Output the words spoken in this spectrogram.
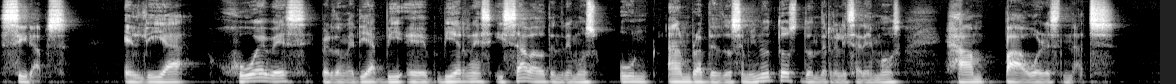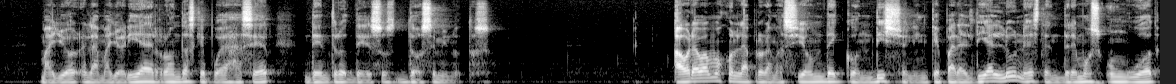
sit-ups. El día jueves, perdón, el día eh, viernes y sábado tendremos un unwrap de 12 minutos donde realizaremos hand power snatch. Mayor, la mayoría de rondas que puedas hacer dentro de esos 12 minutos. Ahora vamos con la programación de conditioning, que para el día lunes tendremos un WOD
